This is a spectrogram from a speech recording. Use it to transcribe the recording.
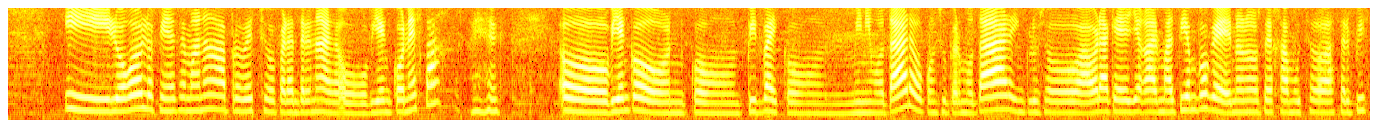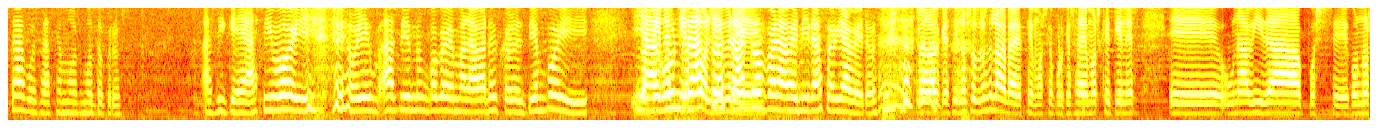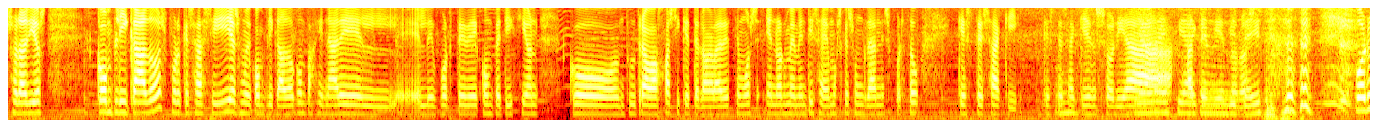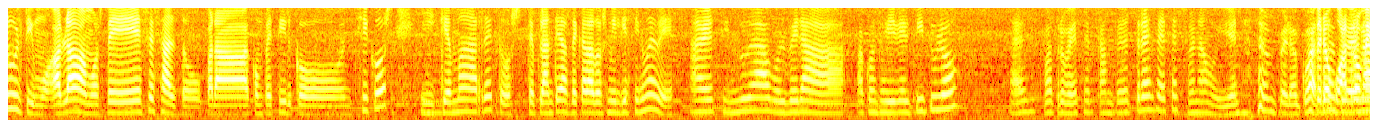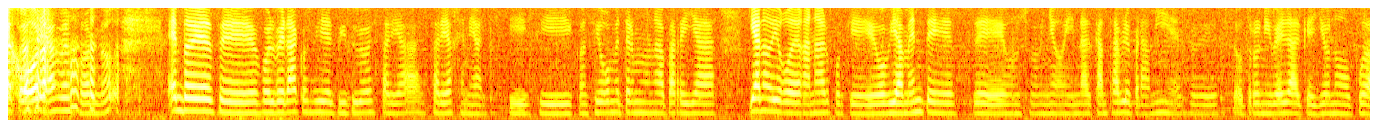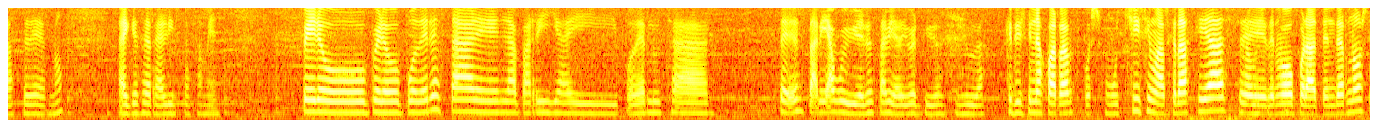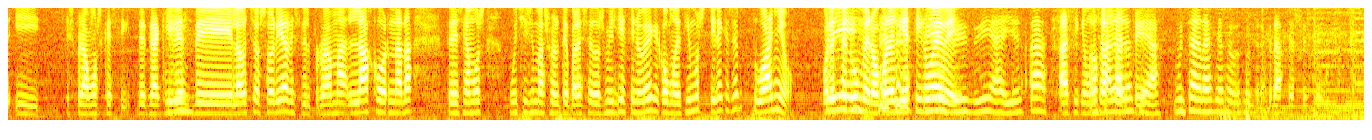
y luego los fines de semana aprovecho para entrenar o bien con esta o bien con, con pitbike, con minimotar o con supermotar, incluso ahora que llega el mal tiempo que no nos deja mucho hacer pista, pues hacemos motocross. Así que así voy, voy haciendo un poco de malabares con el tiempo y, y No algún rato libre. saco para venir a Soria a veros. Claro que sí, nosotros te lo agradecemos, ¿eh? porque sabemos que tienes eh, una vida pues, eh, con unos horarios complicados, porque es así, es muy complicado compaginar el, el deporte de competición con tu trabajo, así que te lo agradecemos enormemente y sabemos que es un gran esfuerzo que estés aquí, que estés aquí en Soria atendiéndonos. Por último, hablábamos de ese salto para competir con chicos y qué más retos te planteas de cara a 2019. A ver, sin duda, volver a, a conseguir el título. ¿sabes? Cuatro veces campeón, tres veces suena muy bien, pero cuatro, Pero cuatro suena mejor. todavía mejor, ¿no? Entonces, eh, volver a conseguir el título estaría, estaría genial. Y si consigo meterme en una parrilla, ya no digo de ganar, porque obviamente es eh, un sueño inalcanzable para mí, eso es otro nivel al que yo no puedo acceder, ¿no? Hay que ser realistas también. Pero, pero poder estar en la parrilla y poder luchar estaría muy bien, estaría divertido, sin duda. Cristina Juarranz, pues muchísimas gracias eh, de vosotros. nuevo por atendernos y esperamos que sí. Desde aquí, Sí. desde la 8 Soria, desde el programa La Jornada, te deseamos muchísima suerte para ese 2019, que como decimos, tiene que ser tu año, por Sí. ese número, por el 19. Sí, sí, sí, ahí está. Así que mucha Ojalá suerte. lo sea. Muchas gracias a vosotras. Gracias, Cristina.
